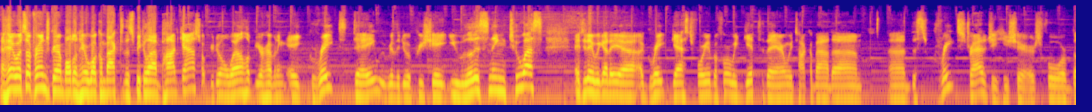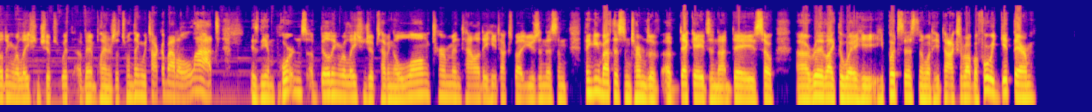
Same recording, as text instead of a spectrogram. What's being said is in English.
Hey, what's up, friends? Grant Baldwin here. Welcome back to the Speaker Lab podcast. Hope you're doing well. Hope you're having a great day. We really do appreciate you listening to us. And today we got a, uh, a great guest for you. Before we get to there, we talk about um, uh, this great strategy he shares for building relationships with event planners. That's one thing we talk about a lot is the importance of building relationships, having a long-term mentality. He talks about using this and thinking about this in terms of, of decades and not days. So I uh, really like the way he, he puts this and what he talks about. Before we get there,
